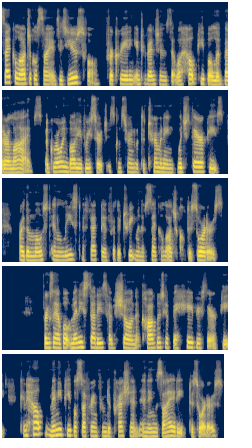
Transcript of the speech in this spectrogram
Psychological science is useful for creating interventions that will help people live better lives. A growing body of research is concerned with determining which therapies are the most and least effective for the treatment of psychological disorders. For example, many studies have shown that cognitive behavior therapy can help many people suffering from depression and anxiety disorders.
